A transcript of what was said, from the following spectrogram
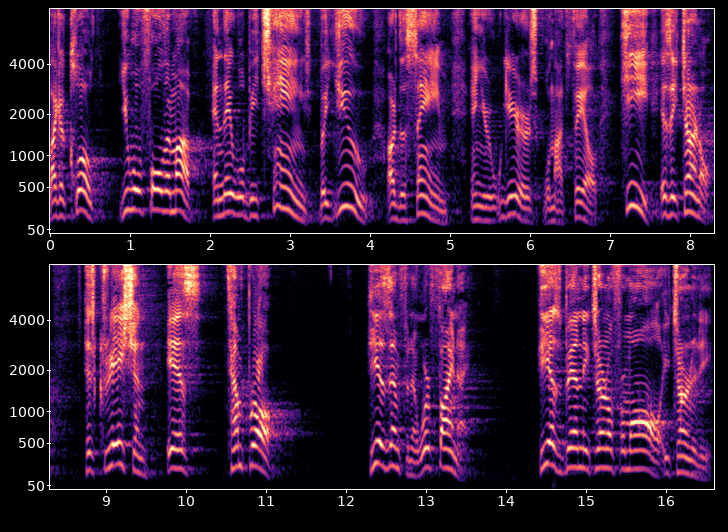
like a cloak. You will fold them up, and they will be changed, but you are the same, and your years will not fail. He is eternal. His creation is temporal. He is infinite. We're finite. He has been eternal from all eternity.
